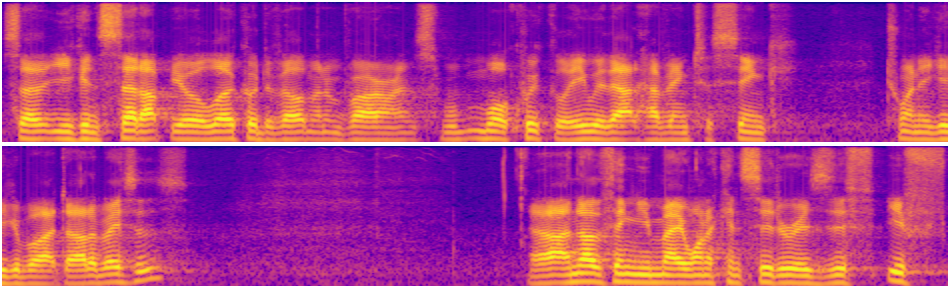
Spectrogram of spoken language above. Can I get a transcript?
so that you can set up your local development environments more quickly without having to sync 20 gigabyte databases. Uh, another thing you may want to consider is if, if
